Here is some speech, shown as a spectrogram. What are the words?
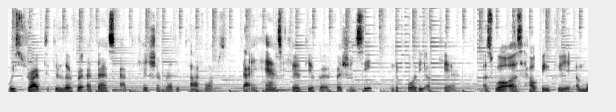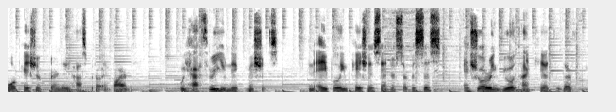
We strive to deliver advanced application ready platforms that enhance caregiver efficiency and the quality of care, as well as helping create a more patient friendly hospital environment. We have three unique missions enabling patient centered services, ensuring real time care delivery,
